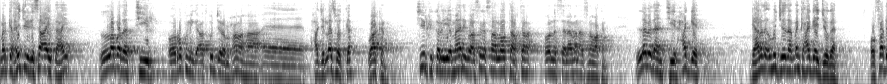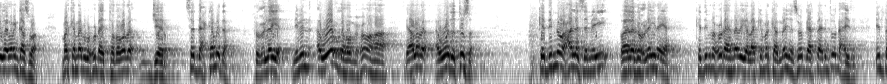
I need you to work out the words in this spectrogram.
Marka xijriga sa ay tahay labada tiir oo rukniga aad ku jira muxuu ahaa xajarul aswadka waa kan. Tiirka kaleo yamaaniga asaga saa loo taabtana oo la salaamana asna waa kan. Labadan tiir xaggeed gaalada uma jeedaan dhanka xagga ay joogaan oo fadhigooda dhankaas waa. Marka nabigu wuxuu dhahay toddobada jeer saddex ka mid ah rucleya nimin awood laho muxuu ahaa gaalada awooda tusa. Kadibna waxaa la sameeyey waa la ruclaynaya kadibna wuxuu dhahay nabiga laakiin markaad meesha soo gaartaan inta udhexaysa inta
